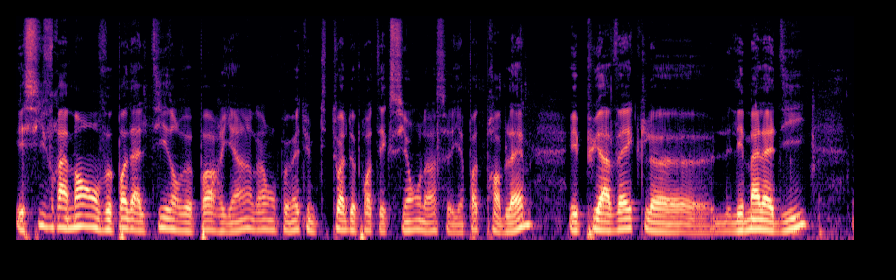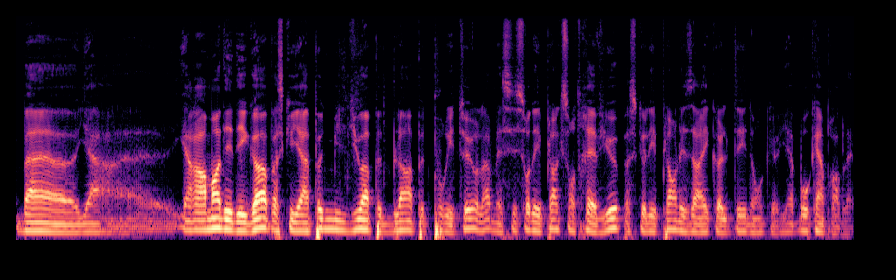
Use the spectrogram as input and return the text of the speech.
Et si vraiment on ne veut pas d'altise, on ne veut pas rien, là, on peut mettre une petite toile de protection, là, il n'y a pas de problème. Et puis avec les maladies, ben, il y, a, y, a, rarement des dégâts parce qu'il y a un peu de mildiou, un peu de blanc, un peu de pourriture, là, mais c'est sur des plants qui sont très vieux parce que les plants, on les a récoltés, donc il n'y a aucun problème.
